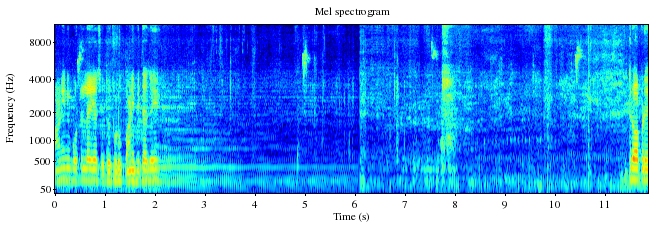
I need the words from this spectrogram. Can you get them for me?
પાણીની બોટલ લઈએ છીએ તો થોડું પાણી પીતા જઈએ. મિત્રો, આપણે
